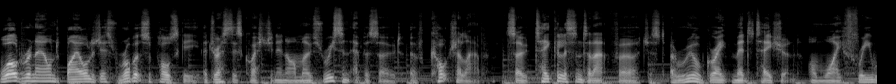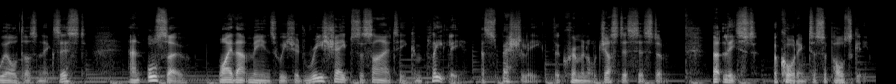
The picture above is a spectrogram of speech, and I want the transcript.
world renowned biologist Robert Sapolsky addressed this question in our most recent episode of Culture Lab. So take a listen to that for just a real great meditation on why free will doesn't exist, and also why that means we should reshape society completely, especially the criminal justice system. At least, according to Sapolsky.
